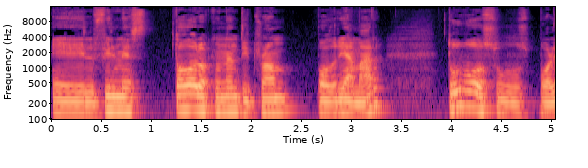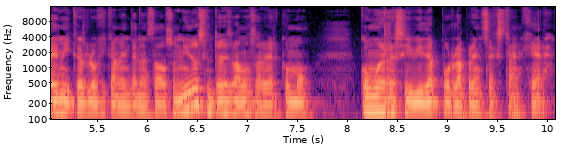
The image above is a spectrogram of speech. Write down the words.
El filme es todo lo que un anti-Trump podría amar. Tuvo sus polémicas, lógicamente, en Estados Unidos, entonces vamos a ver cómo, cómo es recibida por la prensa extranjera.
